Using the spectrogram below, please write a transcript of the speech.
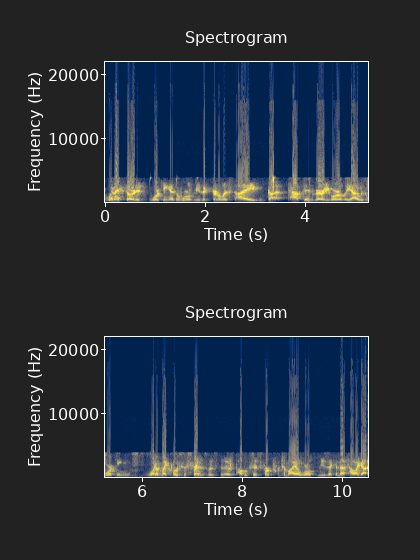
when I started working as a world music journalist, I got tapped in very early. I was working. One of my closest friends was the publicist for Putumayo World Music, and that's how I got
